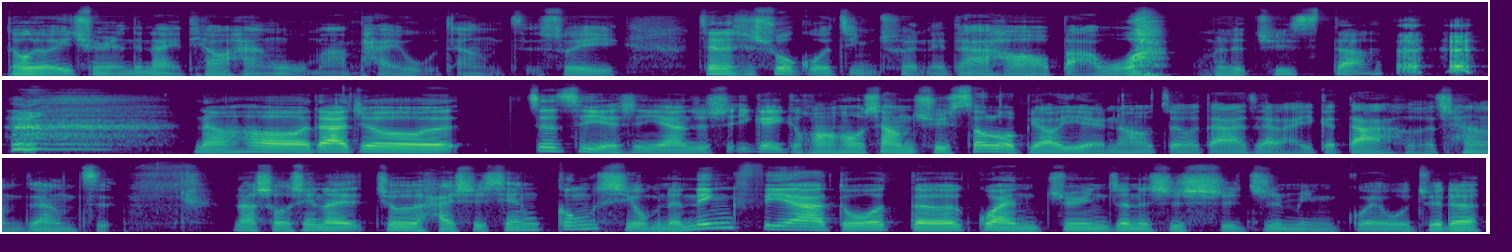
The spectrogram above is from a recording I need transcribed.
都会有一群人在那里跳韩舞嘛，排舞这样子。所以真的是硕果仅存的，大家好好把握 我们的 G Star。然后大家就。这次也是一样，就是一个一个皇后上去 solo 表演，然后最后大家再来一个大合唱这样子。那首先呢，就还是先恭喜我们的 Ninfia 夺得冠军，真的是实至名归。我觉得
